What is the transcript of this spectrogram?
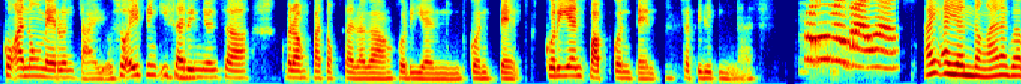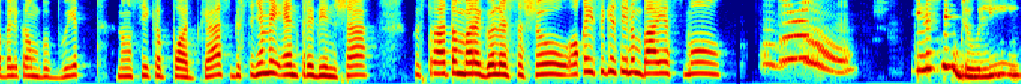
kung anong meron tayo. So I think isa rin yun sa parang patok talaga ang Korean content, Korean pop content sa Pilipinas. Ay, ayan na nga, nagbabalik ang bubwit ng Sika Podcast. Gusto niya may entry din siya. Gusto ata ma-regular sa show. Okay, sige, sinong bias mo? Sino si Julie?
